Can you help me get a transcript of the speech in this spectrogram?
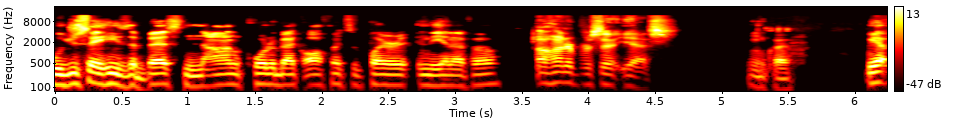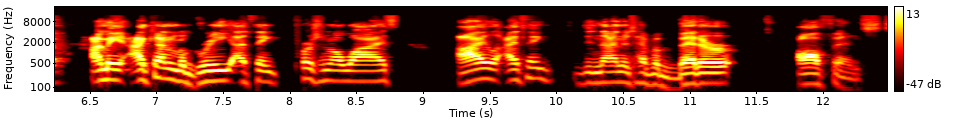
would you say he's the best non-quarterback offensive player in the NFL? A hundred percent, yes. Okay. Yeah, I mean, I kind of agree. I think personal wise, I I think the Niners have a better offense.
